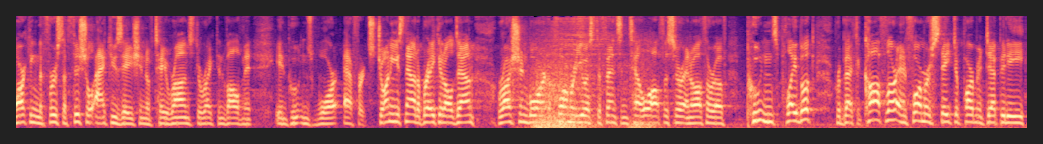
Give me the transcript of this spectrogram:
marking the first official accusation of Tehran's direct involvement in Putin's war efforts. Joining us now to break it all down, Russian born former U.S. Defense Intel officer and author of Putin's Playbook, Rebecca Koffler, and former State Department Deputy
